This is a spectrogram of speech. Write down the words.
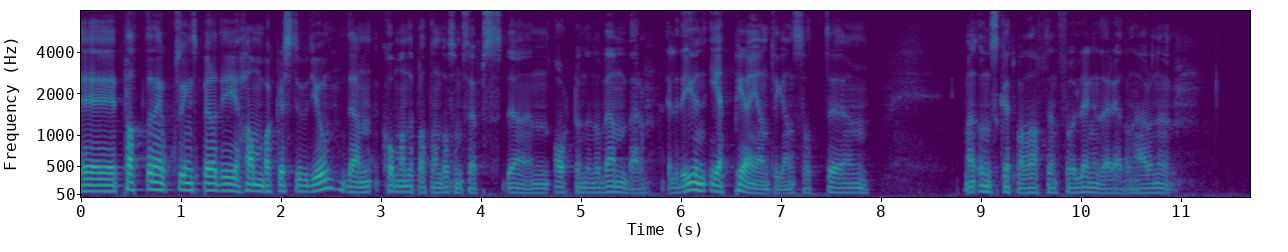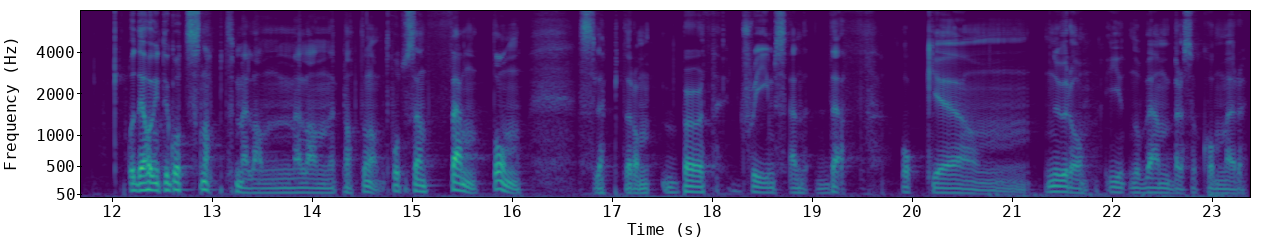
Eh, plattan är också inspelad i Humbucker Studio, den kommande plattan då som släpps den 18 november. Eller det är ju en EP egentligen så att eh, man önskar att man hade haft en fullängdare redan här och nu. Och det har ju inte gått snabbt mellan, mellan plattorna. 2015 släppte de Birth, Dreams and Death. Och eh, nu då i november så kommer,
